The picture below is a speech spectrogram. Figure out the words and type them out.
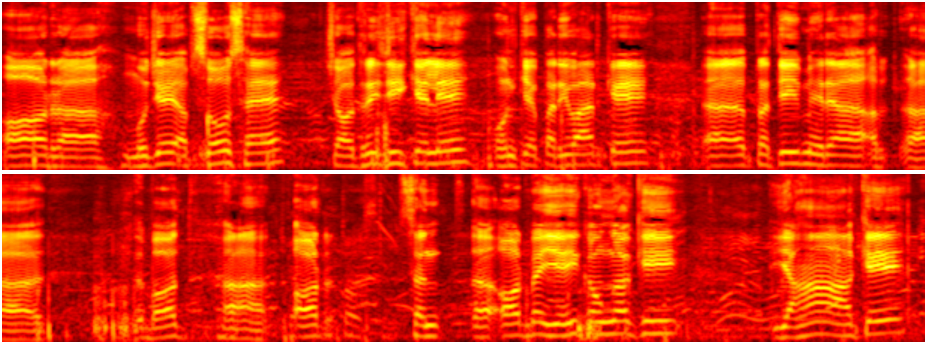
और आ, मुझे अफसोस है चौधरी जी के लिए उनके परिवार के प्रति मेरा बहुत आ, और सं, और मैं यही कहूँगा कि यहाँ आके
